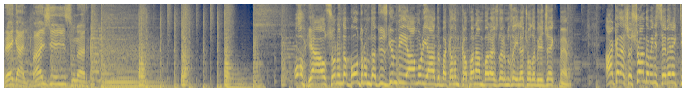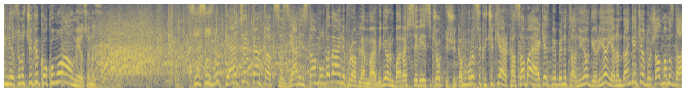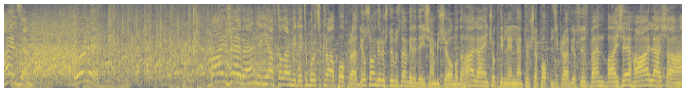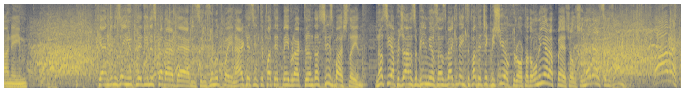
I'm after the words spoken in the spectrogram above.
Regal Bajje'yi sunar. Oh ya sonunda Bodrum'da düzgün bir yağmur yağdı. Bakalım kapanan barajlarımıza ilaç olabilecek mi? Arkadaşlar şu anda beni severek dinliyorsunuz çünkü kokumu almıyorsunuz. Susuzluk gerçekten tatsız. Yani İstanbul'da da aynı problem var. Biliyorum baraj seviyesi çok düşük ama burası küçük yer, kasaba. Herkes birbirini tanıyor, görüyor, yanından geçiyor. Duş almamız daha elzem. Öyle. Bay J ben. İyi haftalar milleti. Burası Kral Pop Radyo. Son görüştüğümüzden beri değişen bir şey olmadı. Hala en çok dinlenilen Türkçe pop müzik radyosuyuz. Ben Bay J. Hala şahaneyim. Kendinize yüklediğiniz kadar değerlisiniz. Unutmayın herkes iltifat etmeyi bıraktığında siz başlayın. Nasıl yapacağınızı bilmiyorsanız belki de iltifat edecek bir şey yoktur ortada. Onu yaratmaya çalışın. Ne dersiniz ha? Evet.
